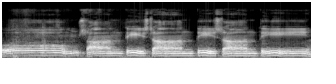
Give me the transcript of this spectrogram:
ॐ शान्ति शान्ति शान्ति।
